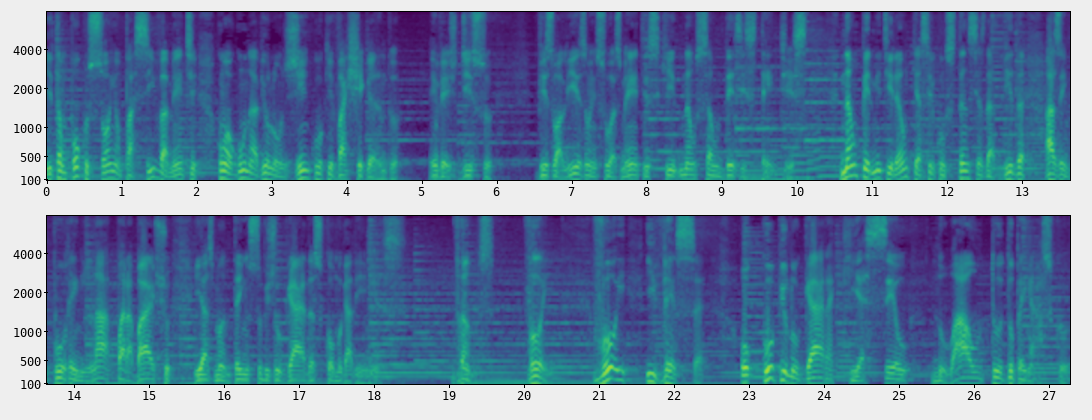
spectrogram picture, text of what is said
e tampouco sonham passivamente com algum navio longínquo que vai chegando. Em vez disso, visualizam em suas mentes que não são desistentes. Não permitirão que as circunstâncias da vida as empurrem lá para baixo e as mantenham subjugadas como galinhas. Vamos, voe, voe e vença. Ocupe o lugar a que é seu no alto do penhasco.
